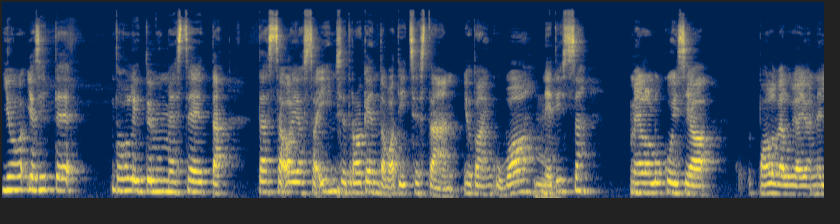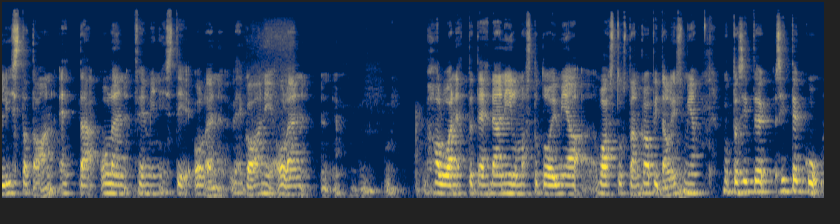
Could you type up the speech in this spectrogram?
Joo, ja sitten tuohon liittyy mun mielestä se, että tässä ajassa ihmiset rakentavat itsestään jotain kuvaa mm. netissä. Meillä on lukuisia palveluja, joille listataan, että olen feministi, olen vegaani, olen haluan, että tehdään ilmastotoimia, vastustan kapitalismia. Mutta sitten, sitten kun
